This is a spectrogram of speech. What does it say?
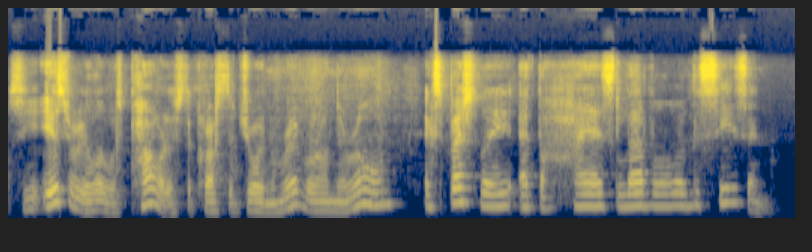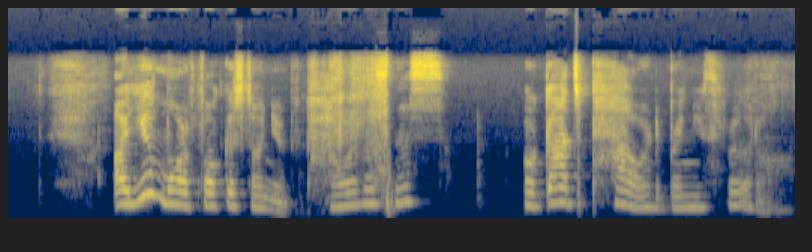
See, Israel was powerless to cross the Jordan River on their own, especially at the highest level of the season. Are you more focused on your powerlessness or God's power to bring you through it all?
